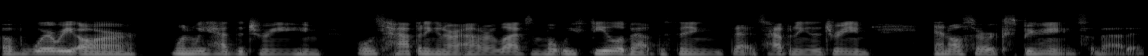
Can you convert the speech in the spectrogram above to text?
of where we are when we had the dream, what was happening in our outer lives and what we feel about the thing that's happening in the dream and also our experience about it.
